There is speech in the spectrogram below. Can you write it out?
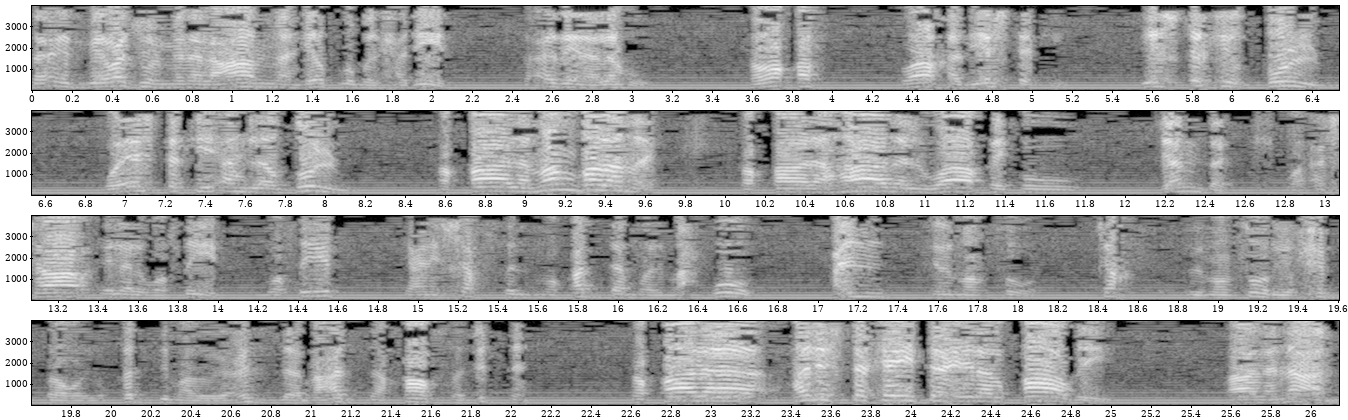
فإذ برجل من العامة يطلب الحديث فأذن له فوقف وأخذ يشتكي يشتكي الظلم ويشتكي أهل الظلم فقال من ظلمك؟ فقال هذا الواقف جنبك وأشار إلى الوصيف. الوصيف يعني الشخص المقدم والمحبوب عند المنصور شخص المنصور يحبه ويقدمه ويعزه معزة خاصة جدا. فقال هل اشتكيت إلى القاضي؟ قال نعم.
